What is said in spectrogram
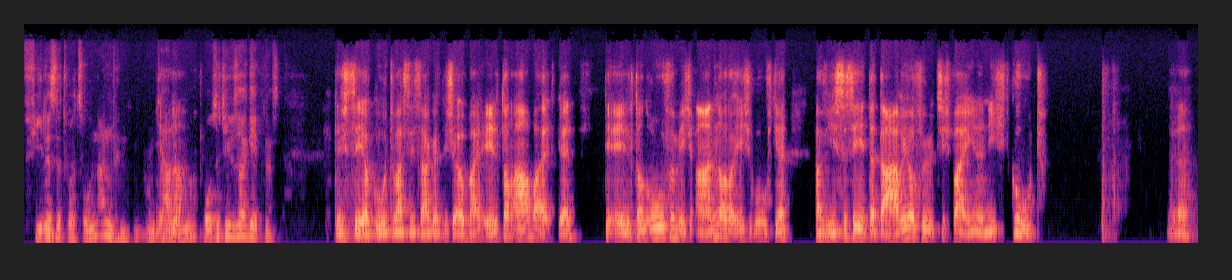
viele Situationen anwenden und ja. habe ein positives Ergebnis. Das ist sehr gut, was Sie sagen. Das ist auch bei Elternarbeit. Gell? Die Eltern rufen mich an oder ich rufe die an. Aber wissen Sie, der Dario fühlt sich bei Ihnen nicht gut. Ja?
